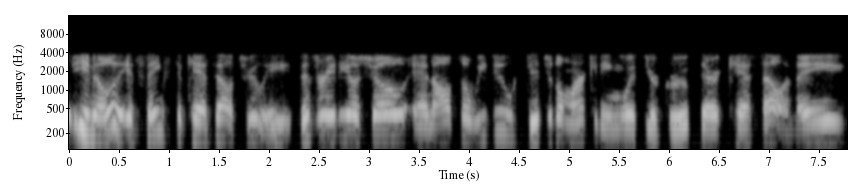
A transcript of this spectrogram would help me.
You know, it's thanks to KSL, truly. This radio show, and also we do digital marketing with your group there at KSL, and they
